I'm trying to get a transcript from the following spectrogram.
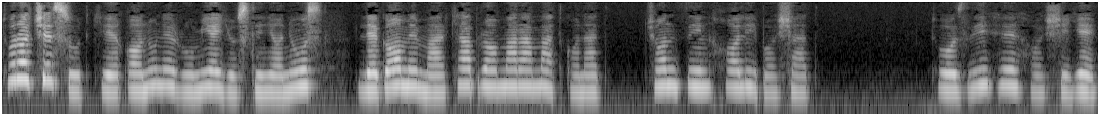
تو را چه سود که قانون رومی یوستینیانوس لگام مرکب را مرمت کند چون زین خالی باشد؟ توضیح هاشیه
